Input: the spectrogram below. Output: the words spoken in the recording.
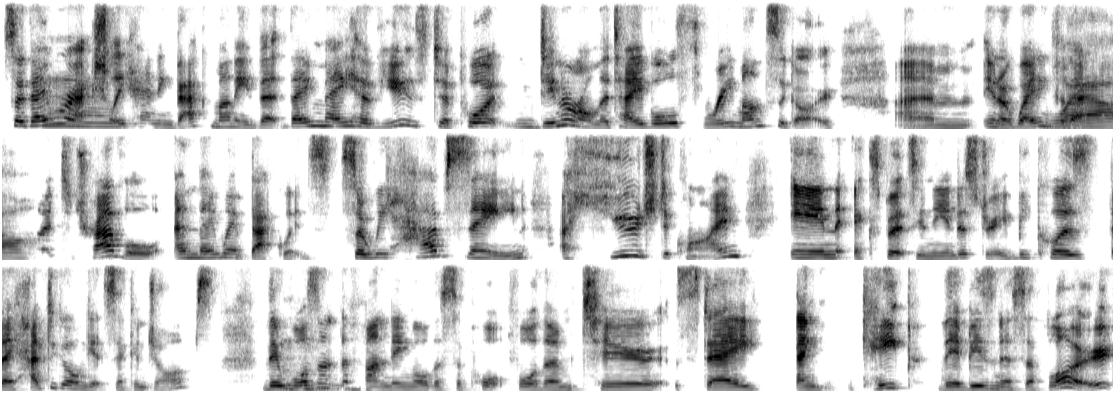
so they mm. were actually mm. handing back money that they may have used to put dinner on the table 3 months ago um you know waiting for wow. that to travel and they went backwards so we have seen a huge decline in experts in the industry because they had to go and get second jobs there mm. wasn't the mm. funding or the support for them to stay and keep their business afloat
